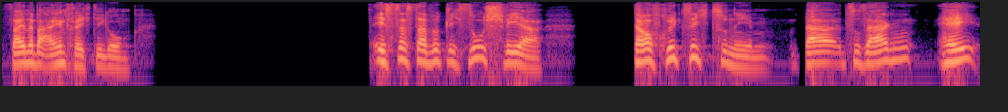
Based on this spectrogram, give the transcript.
seine Beeinträchtigung. Ist das da wirklich so schwer, darauf Rücksicht zu nehmen, da zu sagen, hey,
